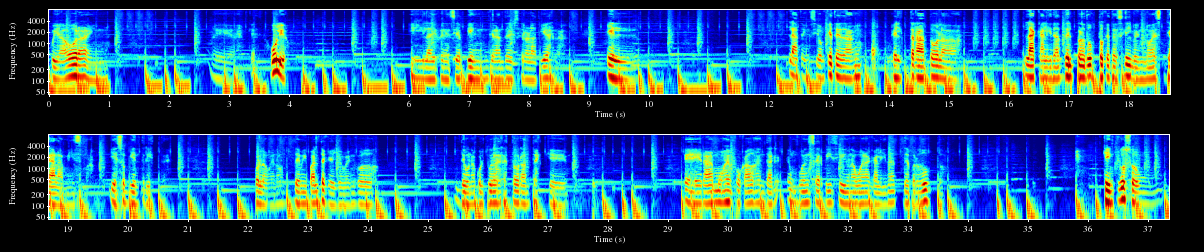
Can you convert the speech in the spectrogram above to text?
fui ahora en eh, julio. Y la diferencia es bien grande del cielo a la tierra. El, la atención que te dan, el trato, la, la calidad del producto que te sirven no es ya la misma. Y eso es bien triste. Por lo menos de mi parte que yo vengo de una cultura de restaurantes que éramos enfocados en dar un buen servicio y una buena calidad de producto. Que incluso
